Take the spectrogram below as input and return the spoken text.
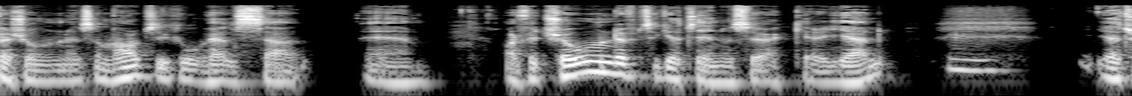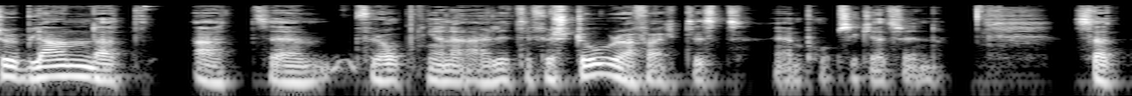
personer som har psykisk ohälsa eh, har förtroende för psykiatrin och söker hjälp. Jag tror ibland att, att eh, förhoppningarna är lite för stora faktiskt på psykiatrin. Så att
